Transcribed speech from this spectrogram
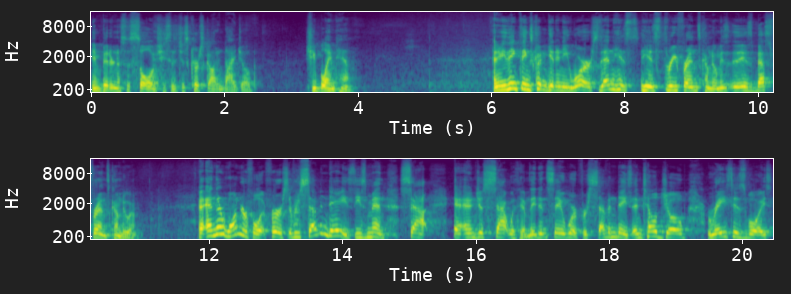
in bitterness of soul and she says, Just curse God and die, Job. She blamed him. And if you think things couldn't get any worse, then his, his three friends come to him, his, his best friends come to him. And they're wonderful at first. For seven days, these men sat and just sat with him. They didn't say a word for seven days until Job raised his voice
